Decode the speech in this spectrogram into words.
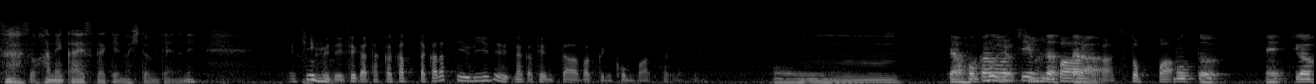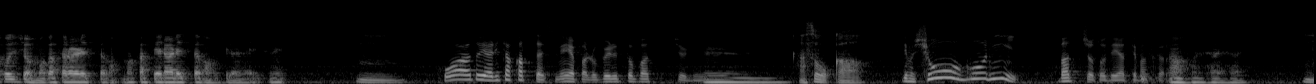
そうそう跳ね返すだけの人みたいなね。チームで背が高かったからっていう理由でなんかセンターバックにコンバートされましたね。ううん。じゃあ他のチームだったらストッパー。もっと、ね、違うポジション任せられてたか任せられてたかもしれないですね。うん。フォワードやりたかったですねやっぱロベルト・バッチョに、うん。あそうか。でも小5にバッチョと出会ってますから。あはいはいはいうんう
